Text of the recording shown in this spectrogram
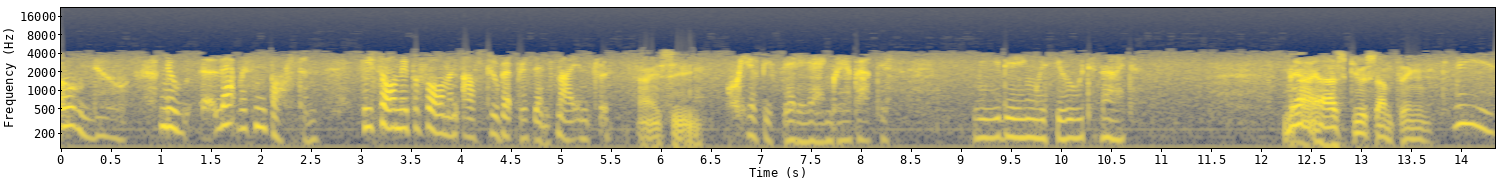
Oh, no. No, uh, that was in Boston. He saw me perform and asked to represent my interests. I see. Oh, he'll be very angry about this. Me being with you tonight. May I ask you something? Please.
